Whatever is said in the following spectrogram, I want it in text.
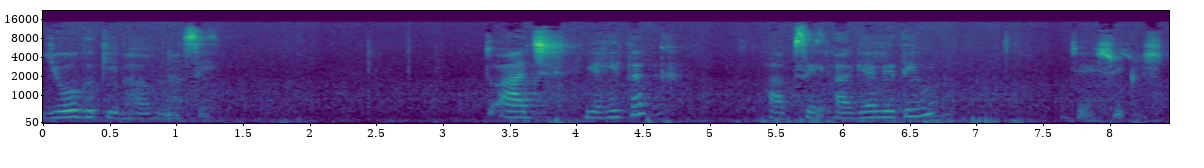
योग की भावना से। तो आज यहीं तक आपसे आज्ञा लेती हूँ। जय श्री कृष्ण।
